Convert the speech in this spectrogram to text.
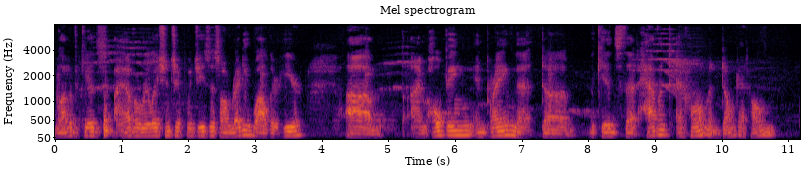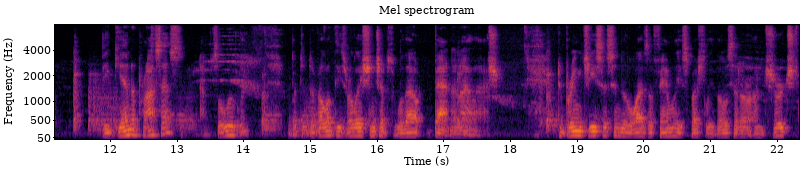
A lot of kids have a relationship with Jesus already while they're here. Um, I'm hoping and praying that uh, the kids that haven't at home and don't at home begin a process. Absolutely. But to develop these relationships without batting an eyelash. To bring Jesus into the lives of family, especially those that are unchurched,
